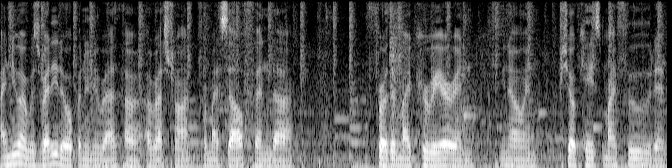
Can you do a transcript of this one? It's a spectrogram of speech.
I knew I was ready to open a new re uh, a restaurant for myself and uh, further my career and, you know, and showcase my food and,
